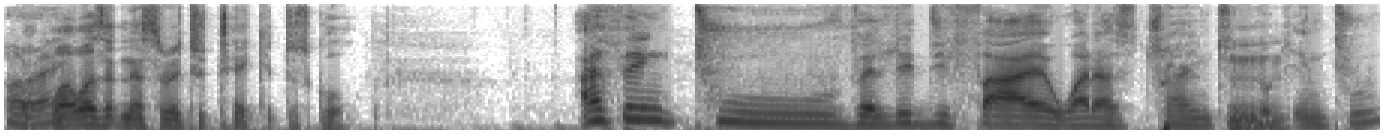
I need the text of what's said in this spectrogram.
All right. Why was it necessary to take it to school? I think to validify what I was trying Mm. to look into.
